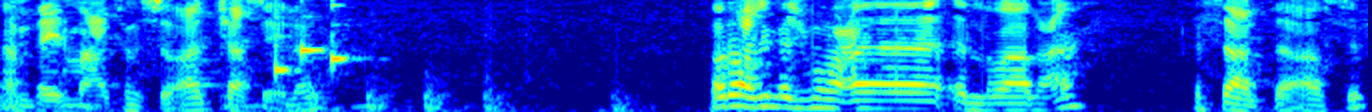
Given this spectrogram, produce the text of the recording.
مبين ما عندكم سؤال؟ كاسئلة نروح للمجموعة الرابعة الثالثة آسف.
